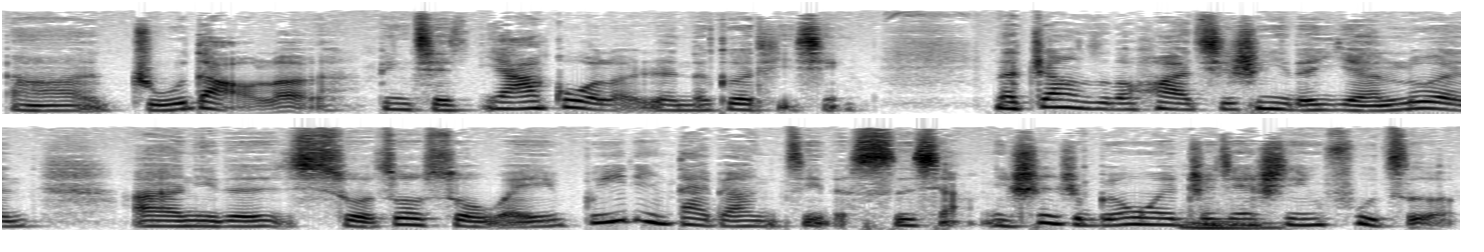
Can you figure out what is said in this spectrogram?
啊，主导了并且压过了人的个体性。那这样子的话，其实你的言论啊，你的所作所为不一定代表你自己的思想，你甚至不用为这件事情负责，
